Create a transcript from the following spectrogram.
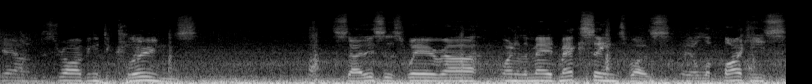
Down, I'm just driving into Clunes. So this is where uh, one of the Mad Max scenes was, where all the bikies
